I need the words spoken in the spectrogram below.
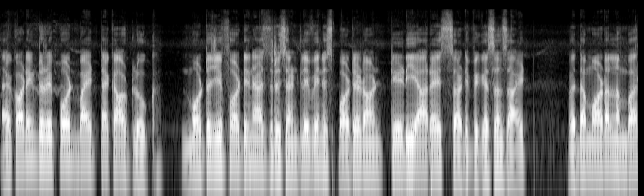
According to report by Tech Outlook, Moto G14 has recently been spotted on TDRA's certification site with the model number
